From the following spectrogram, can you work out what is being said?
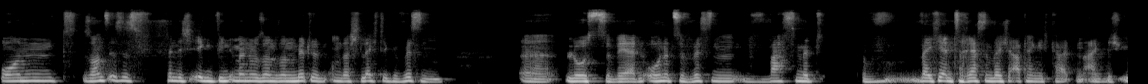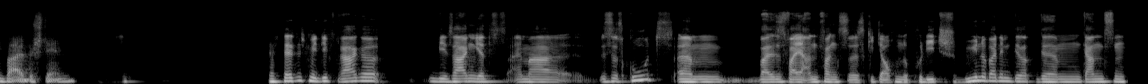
Und sonst ist es, finde ich, irgendwie immer nur so, so ein Mittel, um das schlechte Gewissen äh, loszuwerden, ohne zu wissen, was mit, welche Interessen, welche Abhängigkeiten eigentlich überall bestehen. Da stellt sich mir die Frage, wir sagen jetzt einmal, ist es gut, ähm, weil es war ja anfangs, es geht ja auch um eine politische Bühne bei dem, dem Ganzen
